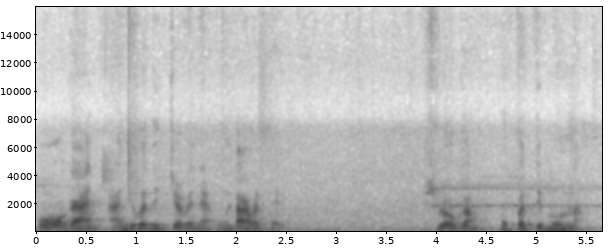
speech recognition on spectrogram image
പോകാൻ അനുവദിച്ചവന് ഉണ്ടാവട്ടെ. ശ്ലോകം മുപ്പത്തിമൂന്ന്.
